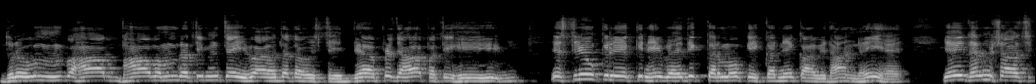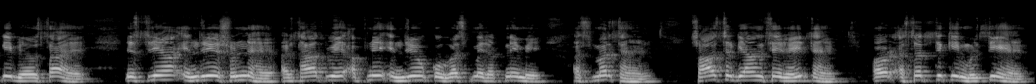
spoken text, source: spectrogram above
दुर्भाव रतिम चतौ स्त्रीभ्य प्रजापति। स्त्रियों के लिए किन्हीं वैदिक कर्मों के करने का विधान नहीं है, यही धर्मशास्त्र की व्यवस्था है। स्त्रियाँ इंद्रिय शून्य हैं, अर्थात वे अपने इंद्रियों को वश में रखने में असमर्थ हैं, शास्त्र ज्ञान से रहित हैं और असत्य की मूर्ति हैं,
